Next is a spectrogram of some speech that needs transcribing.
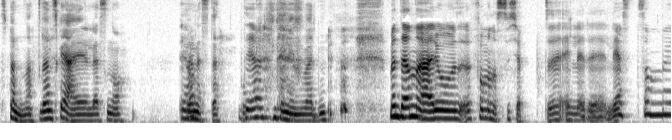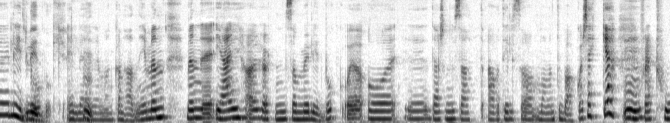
Spennende. Den skal jeg lese nå. Det Ja, er neste bok det på min verden. Men den er jo Får man også kjøpt eh, eller eh, lest som eh, lydbok. Lydbok. Eller Mm. man kan ha den i. Men, men jeg har hørt den som lydbok, og, og det er som du sa, at av og til så må man tilbake og sjekke. Mm. For det er to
